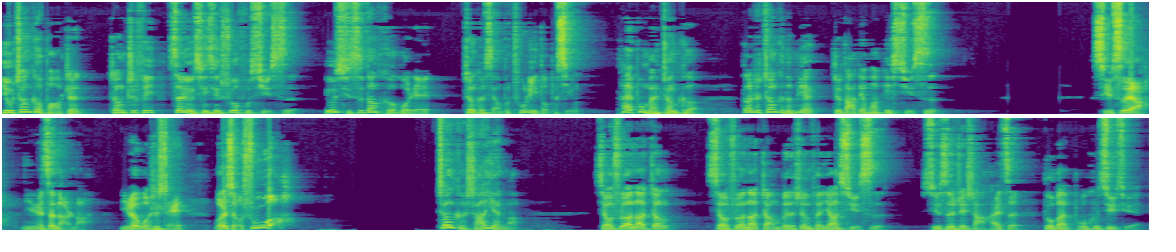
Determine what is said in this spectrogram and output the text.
有张克保证，张之飞自然有信心说服许思。有许思当合伙人，张克想不出力都不行。他也不瞒张克，当着张克的面就打电话给许思：“许思呀，你人在哪儿呢？你问我是谁？我是小叔啊！”张克傻眼了。小叔要拿张小叔要拿长辈的身份压许四，许四这傻孩子多半不会拒绝。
